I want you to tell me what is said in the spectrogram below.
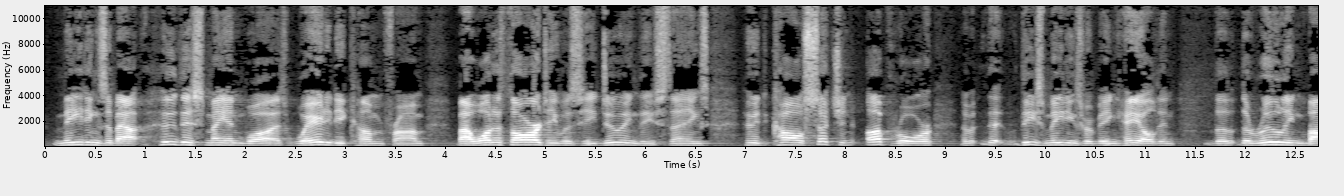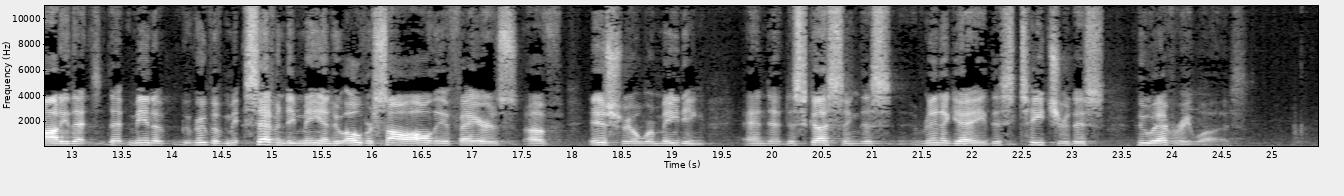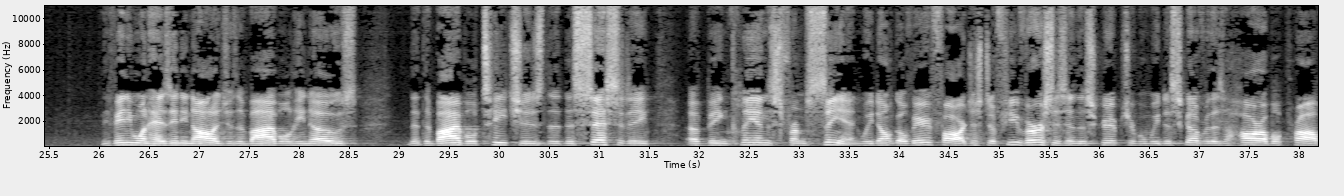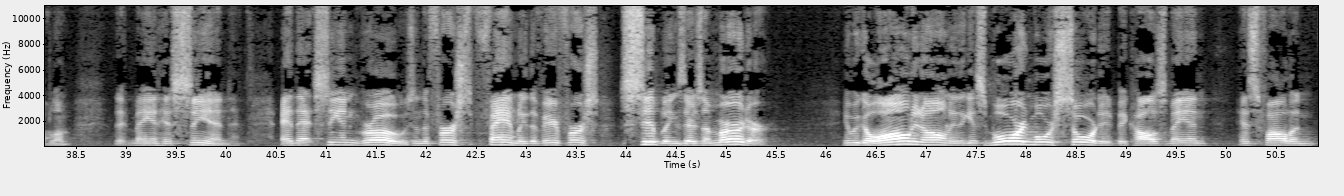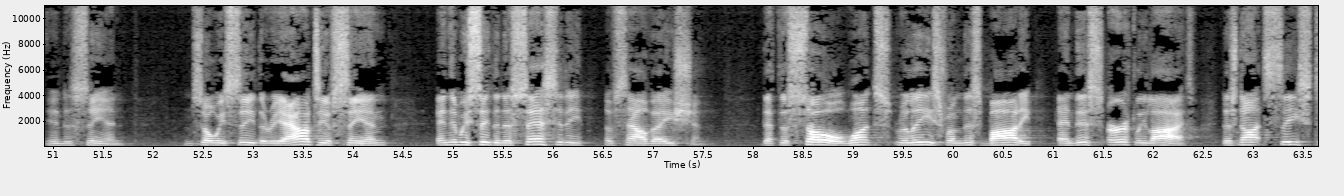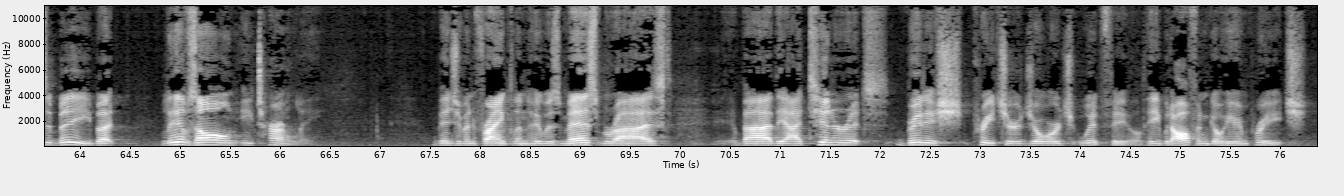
meetings about who this man was, where did he come from, by what authority was he doing these things, who had caused such an uproar that these meetings were being held. And the, the ruling body, that, that men, a group of 70 men who oversaw all the affairs of Israel, were meeting and uh, discussing this renegade, this teacher, this whoever he was. If anyone has any knowledge of the Bible, he knows that the Bible teaches the necessity of being cleansed from sin. We don't go very far, just a few verses in the Scripture when we discover there's a horrible problem that man has sinned. And that sin grows. In the first family, the very first siblings, there's a murder. And we go on and on, and it gets more and more sordid because man has fallen into sin. And so we see the reality of sin, and then we see the necessity of salvation that the soul, once released from this body and this earthly life, does not cease to be, but lives on eternally. Benjamin Franklin, who was mesmerized by the itinerant British preacher George Whitefield, he would often go here and preach.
